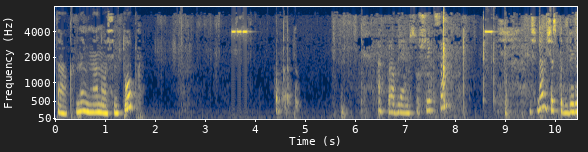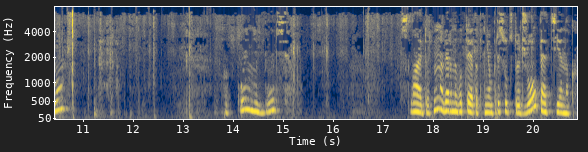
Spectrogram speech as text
Так, наносим топ. Отправляем сушиться. И сюда мы сейчас подберем какой-нибудь слайдер. Ну, наверное, вот этот. В нем присутствует желтый оттенок.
